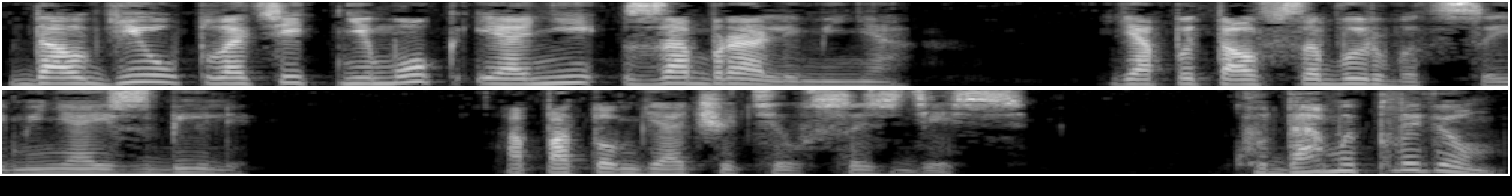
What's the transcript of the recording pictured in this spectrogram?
Долги уплатить не мог, и они забрали меня. Я пытался вырваться, и меня избили. А потом я очутился здесь. Куда мы плывем?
